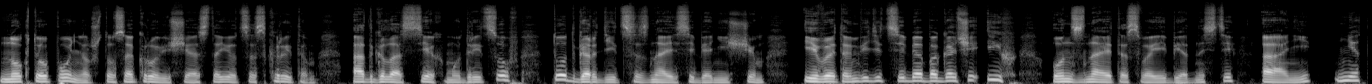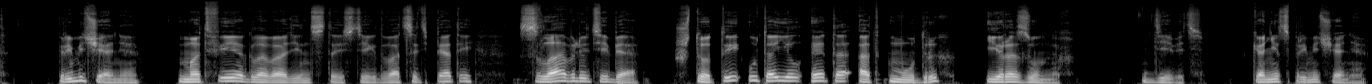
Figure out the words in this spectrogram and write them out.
Но кто понял, что сокровище остается скрытым от глаз всех мудрецов, тот гордится, зная себя нищим, и в этом видит себя богаче их. Он знает о своей бедности, а они нет. Примечание. Матфея, глава 11, стих 25. «Славлю тебя, что ты утаил это от мудрых и разумных». 9. Конец примечания.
